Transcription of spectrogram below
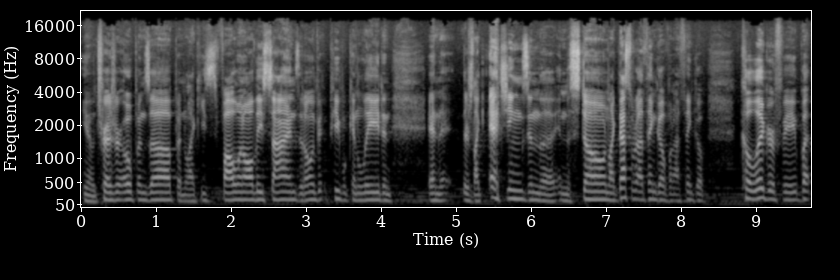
you know, treasure opens up and like he's following all these signs that only people can lead and and there's like etchings in the in the stone. Like that's what I think of when I think of calligraphy. But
